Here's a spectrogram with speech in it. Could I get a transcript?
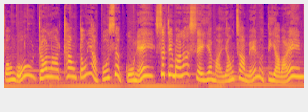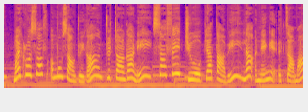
ဖုန်းကိုဒေါ်လာ1399နဲ့စက်တင်ဘာလ10ရက်မှာရောင်းချမယ်လို့သိရပါတယ်။ Microsoft အမှုဆောင်တွေက Twitter ကနေ Surface Duo ပြသပြီးလအနှဲငယ်အကြာမှာ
